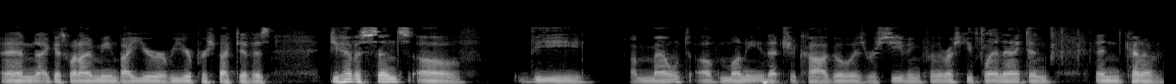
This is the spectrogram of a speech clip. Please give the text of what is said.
and I guess what I mean by year over year perspective is, do you have a sense of the amount of money that Chicago is receiving from the Rescue Plan Act and and kind of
